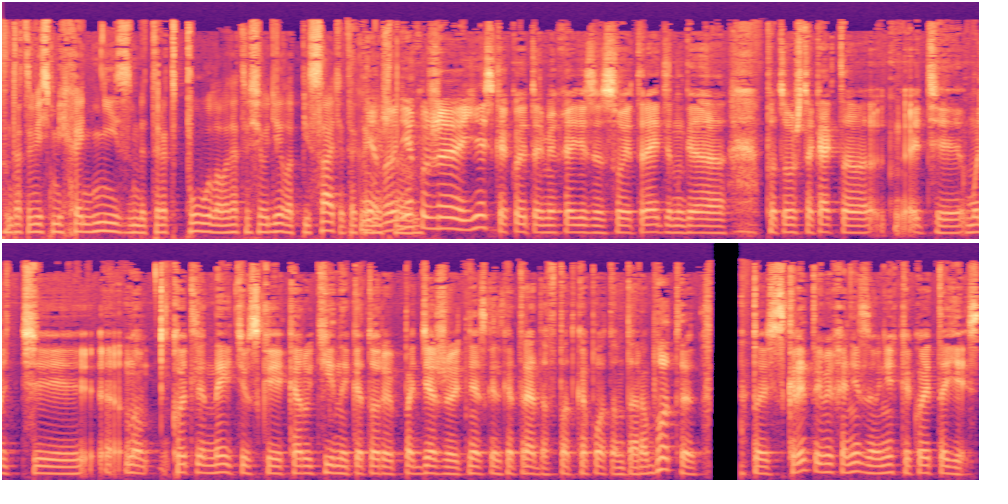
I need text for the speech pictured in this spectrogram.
вот это весь механизм тредпула, вот это все дело писать, это, конечно... Не, ну у них уже есть какой-то механизм свой трейдинга, потому что как-то эти мульти... Э, ну, Kotlin нейтивские карутины, которые поддерживают несколько тредов под капотом-то работают. То есть скрытый механизм у них какой-то есть.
